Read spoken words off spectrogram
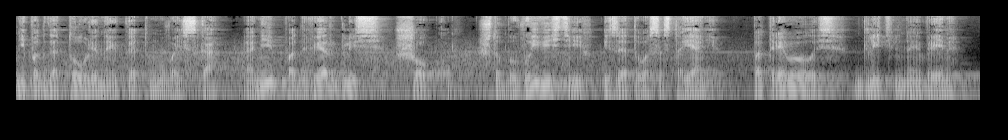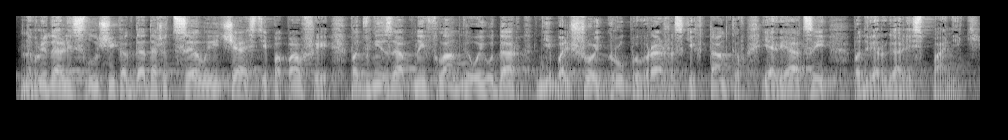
неподготовленные к этому войска. Они подверглись шоку. Чтобы вывести их из этого состояния, потребовалось длительное время. Наблюдались случаи, когда даже целые части, попавшие под внезапный фланговый удар небольшой группы вражеских танков и авиации, подвергались панике.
